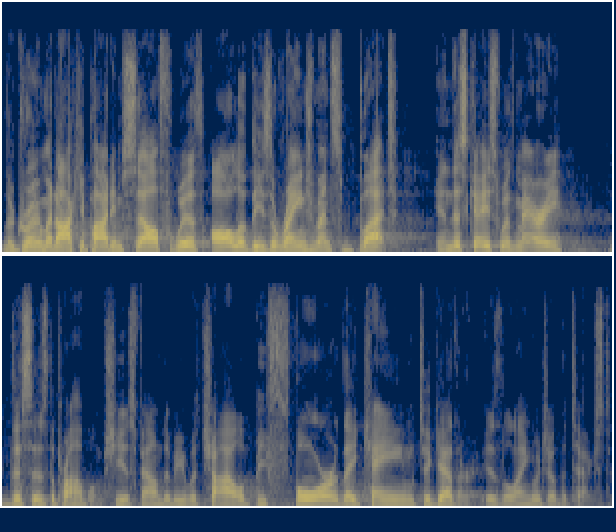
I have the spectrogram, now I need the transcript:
The groom had occupied himself with all of these arrangements, but in this case with Mary, this is the problem. She is found to be with child before they came together, is the language of the text.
